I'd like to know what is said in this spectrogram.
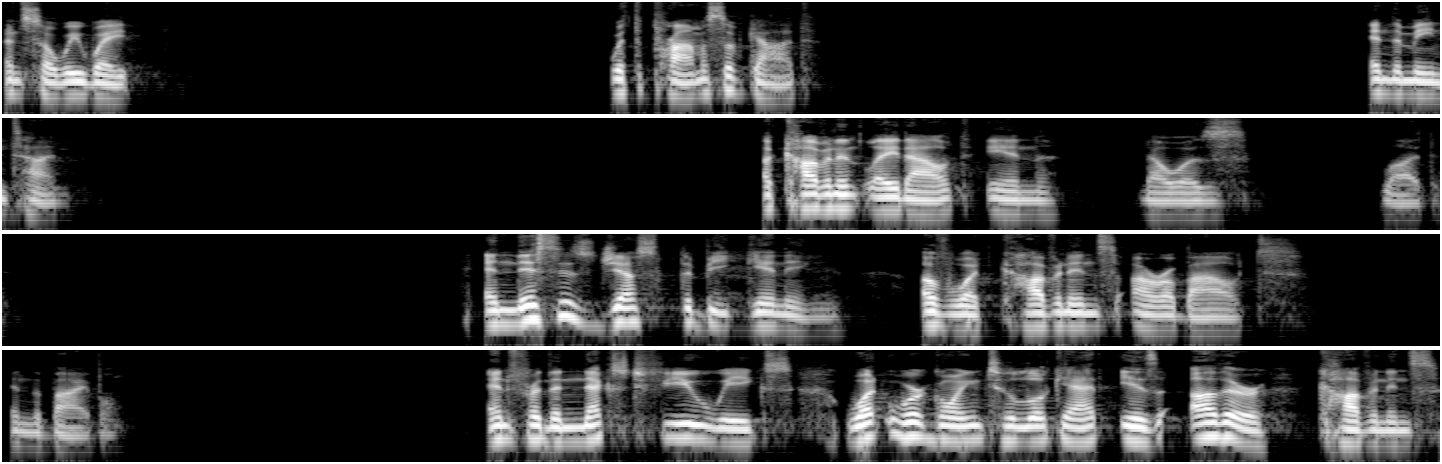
And so we wait with the promise of God. In the meantime, a covenant laid out in Noah's flood. And this is just the beginning of what covenants are about in the Bible. And for the next few weeks, what we're going to look at is other covenants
